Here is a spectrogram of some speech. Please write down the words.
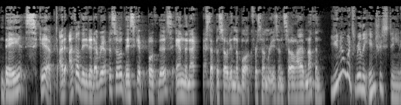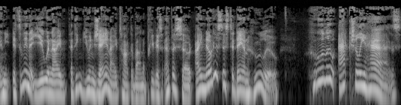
They skipped. I, I thought they did every episode. They skipped both this and the next episode in the book for some reason. So I have nothing. You know what's really interesting, and it's something that you and I, I think you and Jay and I talked about in a previous episode. I noticed this today on Hulu. Hulu actually has,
